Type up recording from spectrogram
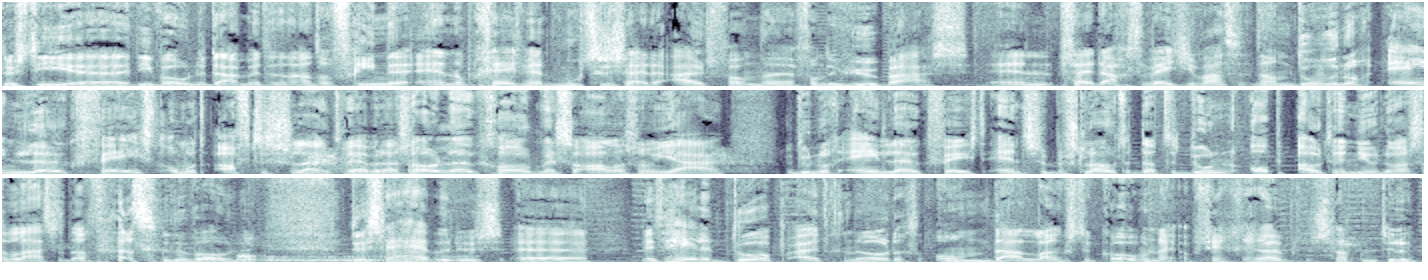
Dus die, eh, die woonde daar met een aantal vrienden. En op een gegeven moment moesten zij eruit van, eh, van de huurbaas. En zij dachten, weet je wat, dan doen we nog één leuk feest om het af te sluiten. We hebben daar zo leuk gewoond met z'n allen zo'n jaar. We doen nog één leuk feest. En ze besloten dat te doen op Oud en Nieuw. Dat was de laatste dag dat ze er woonden. Dus ze hebben dus eh het hele dorp uitgenodigd om daar langs te komen. Nou ja, op zich ruimte is dat natuurlijk.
